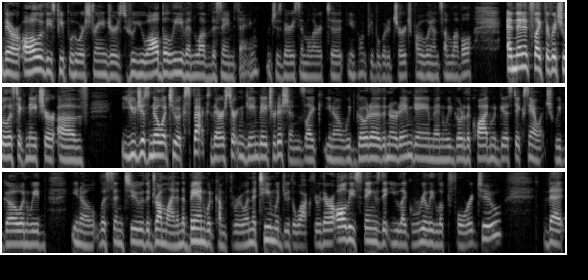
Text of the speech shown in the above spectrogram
there are all of these people who are strangers who you all believe and love the same thing which is very similar to you know when people go to church probably on some level. And then it's like the ritualistic nature of you just know what to expect. There are certain game day traditions. Like, you know, we'd go to the Notre Dame game and we'd go to the quad and we'd get a steak sandwich. We'd go and we'd, you know, listen to the drum line and the band would come through and the team would do the walkthrough. There are all these things that you like really looked forward to that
